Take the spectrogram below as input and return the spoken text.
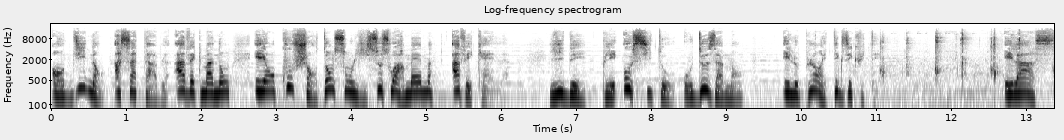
en dînant à sa table avec Manon et en couchant dans son lit ce soir même avec elle. L'idée rappeler aussitôt aux deux amants et le plan est exécuté. Hélas,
